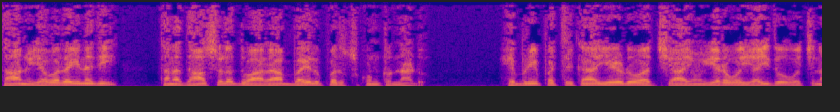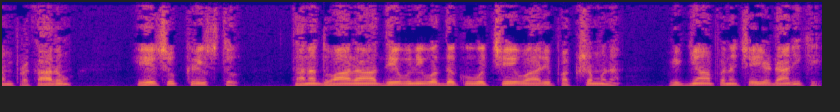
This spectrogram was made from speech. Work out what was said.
తాను ఎవరైనది తన దాసుల ద్వారా బయలుపరుచుకుంటున్నాడు. హెబ్రీ పత్రిక ఏడో అధ్యాయం ఇరవై ఐదో వచనం ప్రకారం యేసుక్రీస్తు తన ద్వారా దేవుని వద్దకు వచ్చే వారి పక్షమున విజ్ఞాపన చేయడానికి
